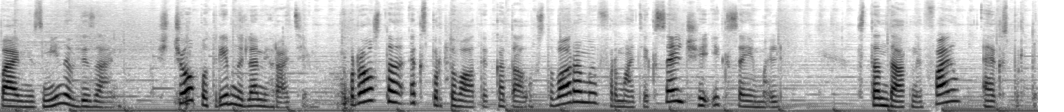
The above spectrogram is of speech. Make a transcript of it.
певні зміни в дизайн. Що потрібно для міграції? Просто експортувати каталог з товарами в форматі Excel чи XML. Стандартний файл експорту.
